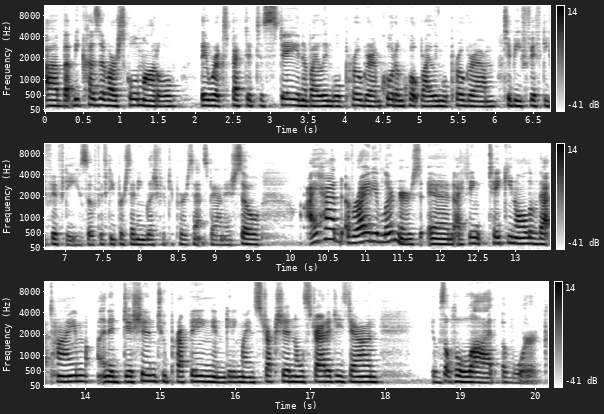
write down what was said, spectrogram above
uh, but because of our school model they were expected to stay in a bilingual program, quote unquote bilingual program, to be 50 50. So 50% English, 50% Spanish. So I had a variety of learners, and I think taking all of that time, in addition to prepping and getting my instructional strategies down, it was a lot of work.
